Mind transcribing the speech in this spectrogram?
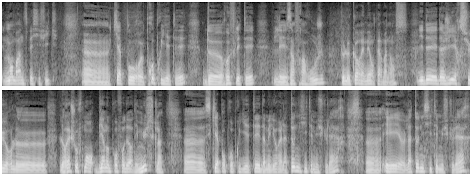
Une membrane spécifique euh, qui a pour propriété de refléter les infrarouges que le corps émet en permanence. L'idée est d'agir sur le, réchauffement bien en profondeur des muscles, euh, ce qui a pour propriété d'améliorer la tonicité musculaire. Euh, et la tonicité musculaire,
